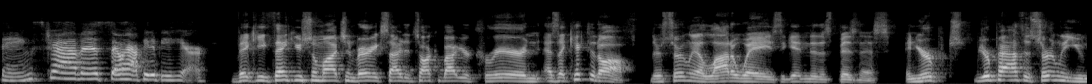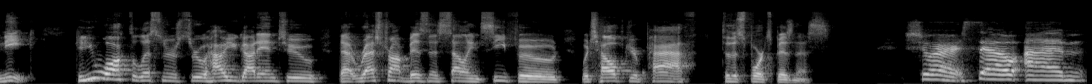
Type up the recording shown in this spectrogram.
Thanks, Travis. So happy to be here. Vicky, thank you so much and very excited to talk about your career. And as I kicked it off, there's certainly a lot of ways to get into this business. And your your path is certainly unique. Can you walk the listeners through how you got into that restaurant business selling seafood, which helped your path to the sports business? Sure. So um,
